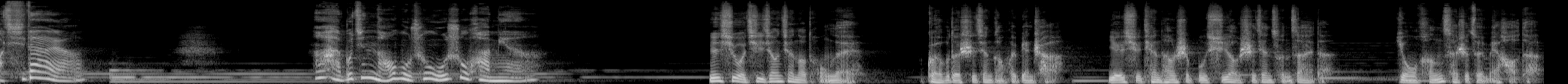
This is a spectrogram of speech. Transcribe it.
我好期待啊！脑海不禁脑补出无数画面啊！也许我即将见到同类，怪不得时间感会变差。也许天堂是不需要时间存在的。永恒才是最美好的。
